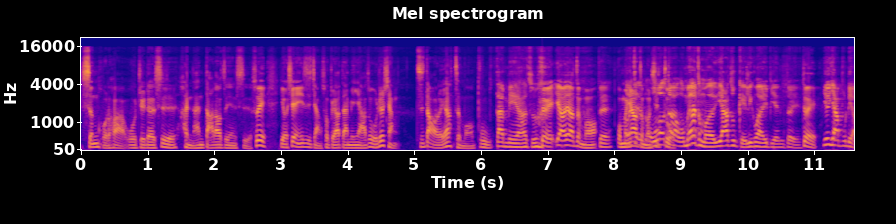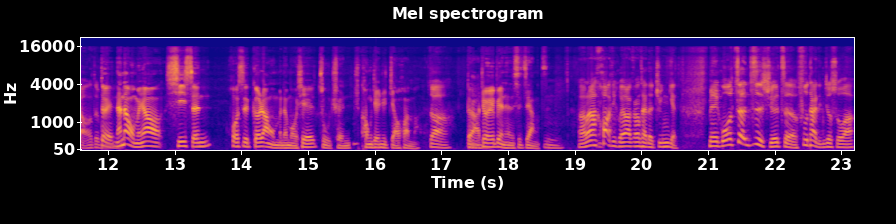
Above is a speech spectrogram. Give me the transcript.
生活的话，我觉得是很难达到这件事。所以有些人一直讲说不要单边压住，我就想知道了要怎么不单边压住？对，要要怎么？对，我们要怎么去做？我们要怎么压住给另外一边？对对，又压不了，对不对？对，难道我们要牺牲或是割让我们的某些主权空间去交换吗？对啊，对啊，就会变成是这样子。嗯好，那话题回到刚才的军演，美国政治学者傅泰林就说啊，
